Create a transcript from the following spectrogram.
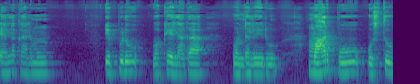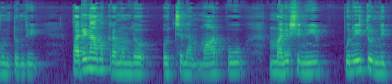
ఎల్లకాలము ఎప్పుడూ ఒకేలాగా ఉండలేరు. మార్పు వస్తూ ఉంటుంది. పరిణామ క్రమంలో వచ్చిన మార్పు మనిషిని పునీతుణ్ణి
